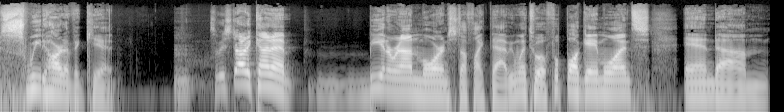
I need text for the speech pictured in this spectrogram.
sweetheart of a kid. So we started kind of being around more and stuff like that. We went to a football game once, and um,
